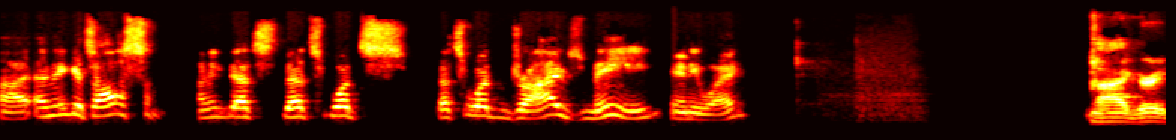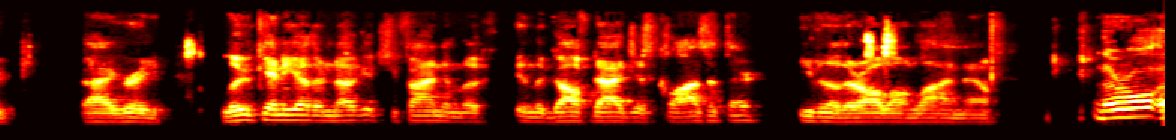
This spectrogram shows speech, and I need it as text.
uh, I think it's awesome. I think that's that's what's that's what drives me anyway. I agree. I agree. Luke, any other nuggets you find in the in the Golf Digest closet there? Even though they're all online now. They're all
